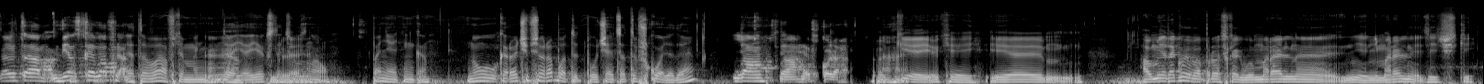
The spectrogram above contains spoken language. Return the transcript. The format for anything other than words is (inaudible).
Это венская вафля. Это вафля, мы- Ага, да, я ее, кстати, бля. узнал. Понятненько. Ну, короче, все работает, получается. А ты в школе, да? Да, да, я в школе. Окей, окей. И, эм, а у меня такой вопрос, как бы морально... Не, не морально-этический.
